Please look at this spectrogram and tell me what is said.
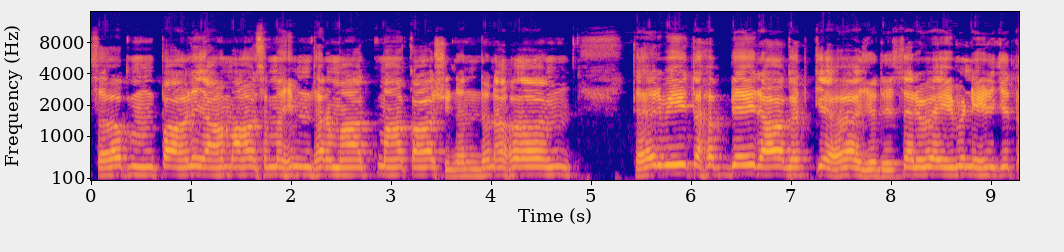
सपालयामास महिम धर्मात्मा काशीनंदन तैर्वीत हव्यरागत्य युद्ध सर्व निर्जित।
